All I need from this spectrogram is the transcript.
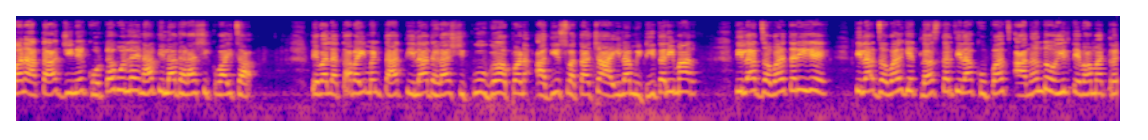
पण आता जिने खोटं बोललंय ना तिला धडा शिकवायचा. तेव्हा लताबाई म्हणतात तिला धडा शिकू ग पण आधी स्वतःच्या आईला मिठी तरी मार. तिला जवळ तरी घे. तिला जवळ घेतलंस तर तिला खूपच आनंद होईल तेव्हा मात्र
